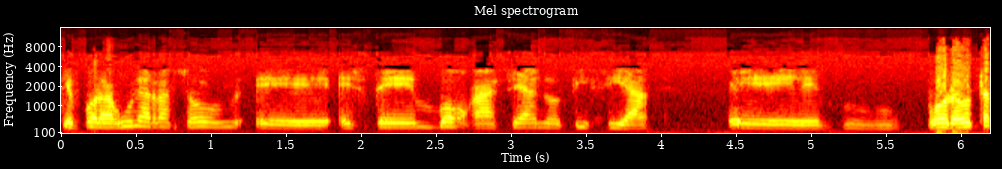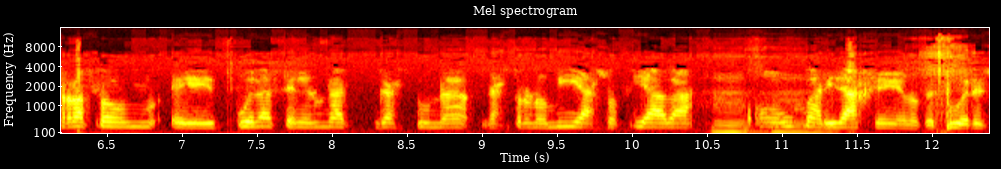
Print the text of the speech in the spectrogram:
que por alguna razón esté en boga, sea noticia, eh, por otra razón eh, pueda tener una, una gastronomía asociada o un maridaje en lo que tú eres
